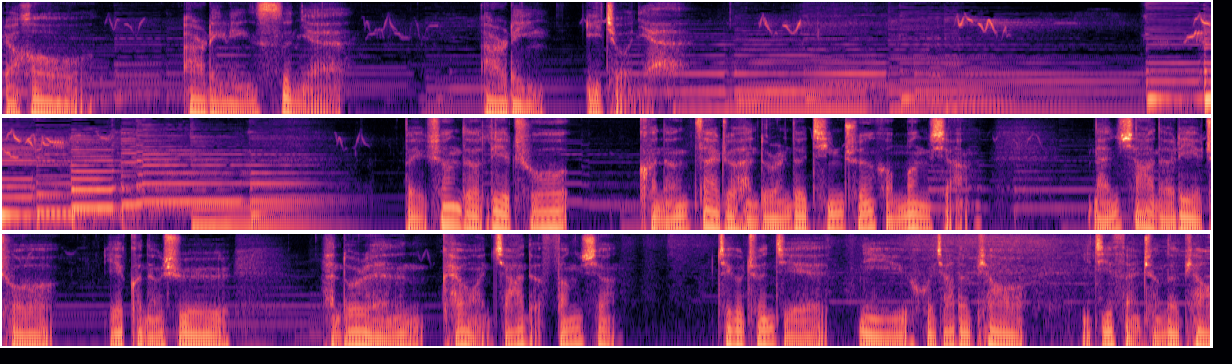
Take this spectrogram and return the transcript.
然后二零零四年，二零一九年，北上的列车可能载着很多人的青春和梦想。南下的列车，也可能是很多人开往家的方向。这个春节，你回家的票以及返程的票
